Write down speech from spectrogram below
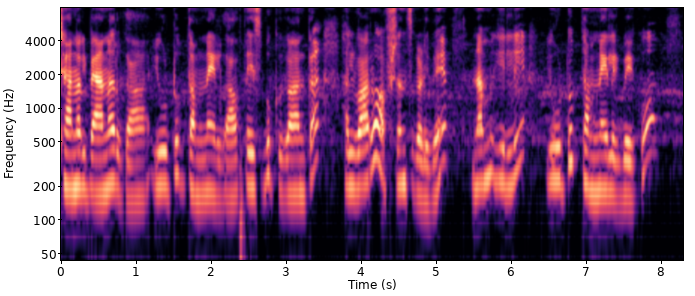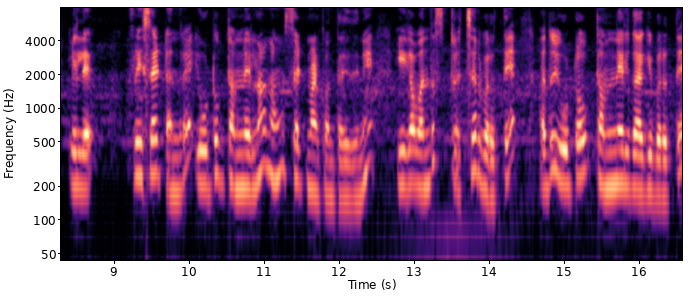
ಚಾನಲ್ ಬ್ಯಾನರ್ಗೆ ಯೂಟ್ಯೂಬ್ ತಮ್ನೇಲ್ಗೆ ಫೇಸ್ಬುಕ್ಗೆ ಅಂತ ಹಲವಾರು ಆಪ್ಷನ್ಸ್ಗಳಿವೆ ನಮಗಿಲ್ಲಿ ಯೂಟ್ಯೂಬ್ ತಮ್ನೇಲಿಗೆ ಬೇಕು. ಇಲ್ಲಿ ಫ್ರೀ ಸೆಟ್ ಅಂದರೆ ಯೂಟ್ಯೂಬ್ ತಮ್ನೇಲ್ನ ನಾವು ಸೆಟ್ ಮಾಡ್ಕೊತಾ ಇದ್ದೀನಿ. ಈಗ ಒಂದು ಸ್ಟ್ರೆಚ್ಚರ್ ಬರುತ್ತೆ. ಅದು ಯೂಟ್ಯೂಬ್ ತಮ್ನೇಲ್ಗಾಗಿ ಬರುತ್ತೆ.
